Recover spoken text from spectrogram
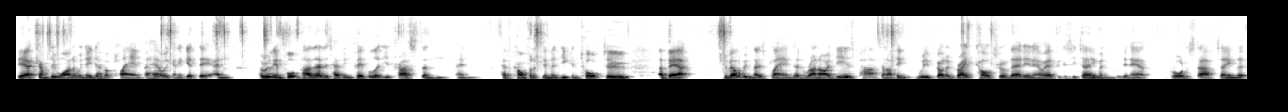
the outcomes we want, and we need to have a plan for how we're going to get there. And a really important part of that is having people that you trust and and have confidence in that you can talk to about developing those plans and run ideas past. And I think we've got a great culture of that in our advocacy team and within our broader staff team that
